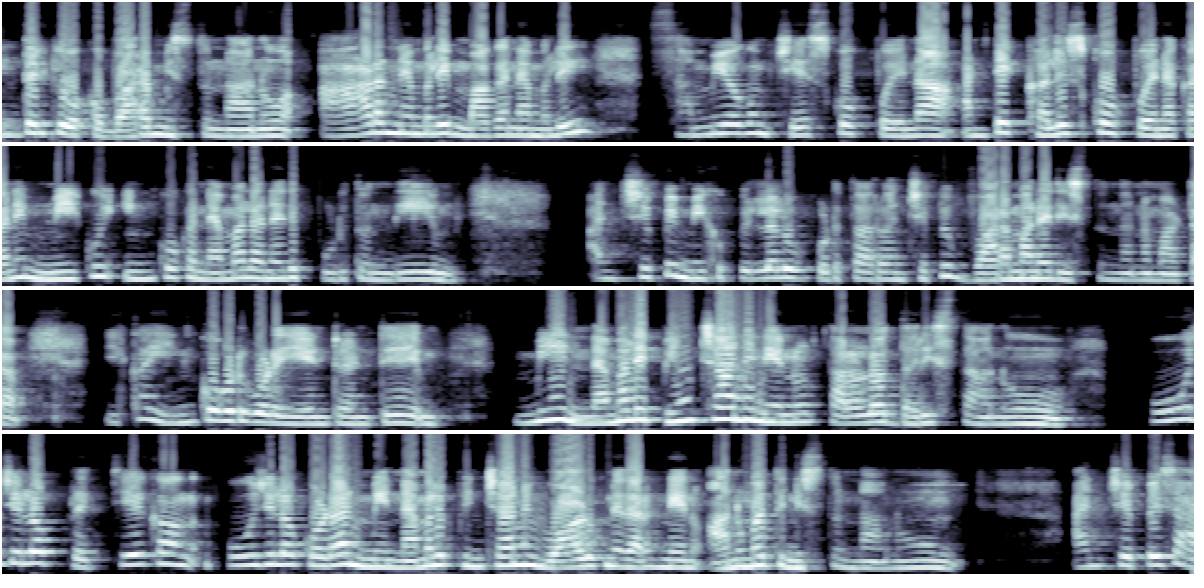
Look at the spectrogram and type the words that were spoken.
ఇద్దరికి ఒక వరం ఇస్తున్నాను. ఆడ నెమలి మగ నెమలి సంయోగం చేసుకోకపోయినా అంటే కలుసుకోకపోయినా కానీ మీకు ఇంకొక నెమలి అనేది పుడుతుంది అని చెప్పి మీకు పిల్లలు పుడతారు అని చెప్పి వరం అనేది ఇస్తుందన్నమాట. ఇక ఇంకొకటి కూడా ఏంటంటే మీ నెమలి పింఛాన్ని నేను తలలో ధరిస్తాను. పూజలో ప్రత్యేక పూజలో కూడా మీ నెమలి పింఛాన్ని వాడుకునే దానికి నేను అనుమతినిస్తున్నాను. అని చెప్పేసి ఆ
